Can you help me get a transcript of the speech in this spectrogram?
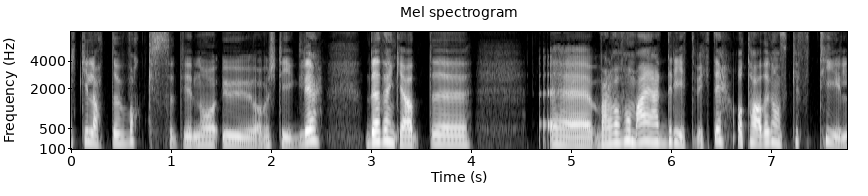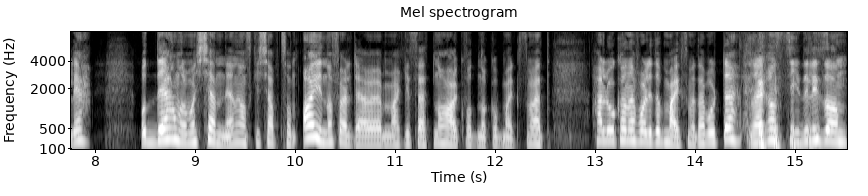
ikke latt det vokse til noe uoverstigelig, det tenker jeg at eh, hvert fall for meg, er dritviktig. Å ta det ganske tidlig. Og det handler om å kjenne igjen ganske kjapt sånn Oi, nå følte jeg meg ikke sett. Nå har jeg ikke fått nok oppmerksomhet. Hallo, kan jeg få litt oppmerksomhet her borte? Når jeg kan si det litt sånn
